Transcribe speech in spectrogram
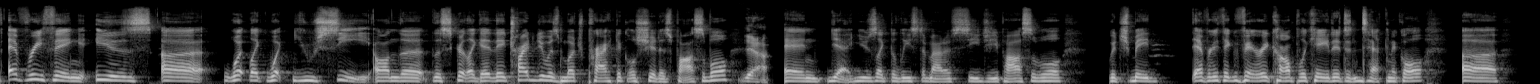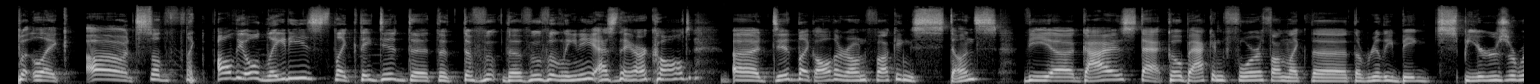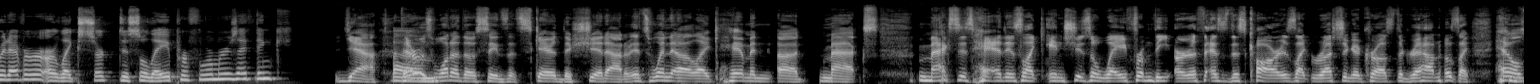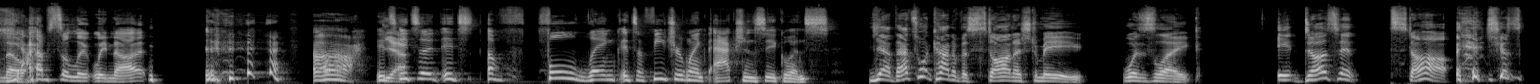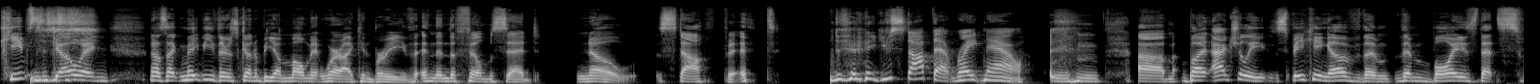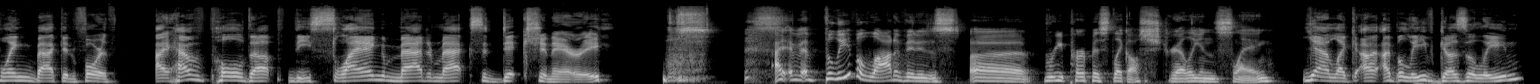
everything is uh what like what you see on the the script like they try to do as much practical shit as possible Yeah. and yeah, use like the least amount of CG possible, which made everything very complicated and technical. Uh but like oh so like all the old ladies like they did the the the the as they are called uh did like all their own fucking stunts. The uh guys that go back and forth on like the the really big spears or whatever are like Cirque du Soleil performers I think Yeah, there was Um, one of those scenes that scared the shit out of me. It's when uh, like him and uh, Max, Max's head is like inches away from the earth as this car is like rushing across the ground. I was like, hell no, Yeah. absolutely not. Ah, it's Yeah. it's a it's a full length, it's a feature length action sequence. Yeah, that's what kind of astonished me was like, it doesn't stop. It just keeps going. And I was like, maybe there's gonna be a moment where I can breathe. And then the film said, no, stop it. you stop that right now. hmm Um, but actually, speaking of them, them boys that swing back and forth, I have pulled up the slang Mad Max dictionary. I, I believe a lot of it is uh repurposed like Australian slang. Yeah, like I, I believe guzzoline,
